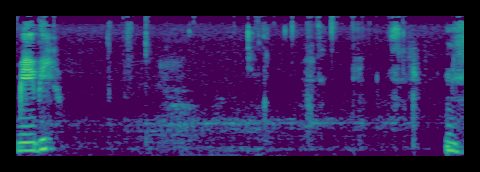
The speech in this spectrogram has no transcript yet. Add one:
maybe. Mm.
